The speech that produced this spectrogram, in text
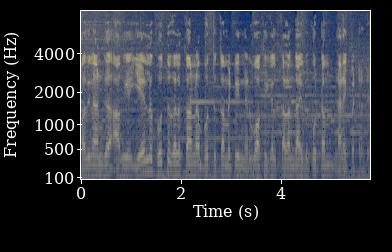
பதினான்கு ஆகிய ஏழு பூத்துகளுக்கான பூத்து கமிட்டி நிர்வாகிகள் கலந்தாய்வு கூட்டம் நடைபெற்றது.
